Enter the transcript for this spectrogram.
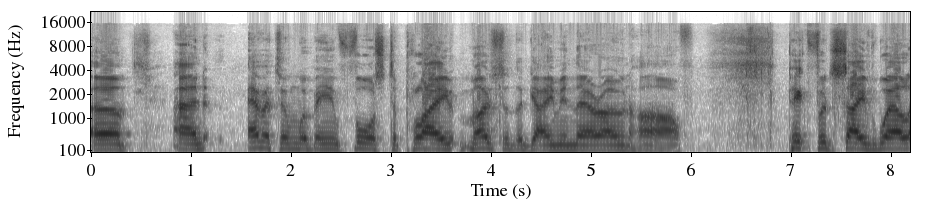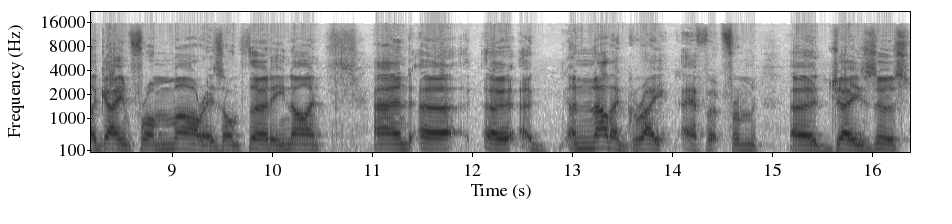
um, and Everton were being forced to play most of the game in their own half. Pickford saved well again from Mahrez on 39, and uh, uh another great effort from uh, Jesus,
